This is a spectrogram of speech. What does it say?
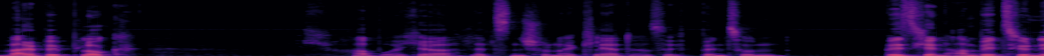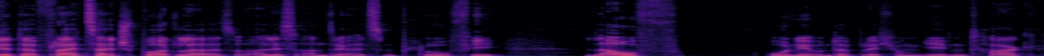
Werbeblock. Ich habe euch ja letztens schon erklärt, also ich bin so ein bisschen ambitionierter Freizeitsportler, also alles andere als ein Profi. Lauf ohne Unterbrechung jeden Tag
